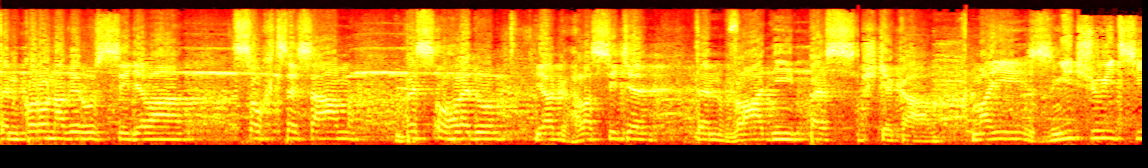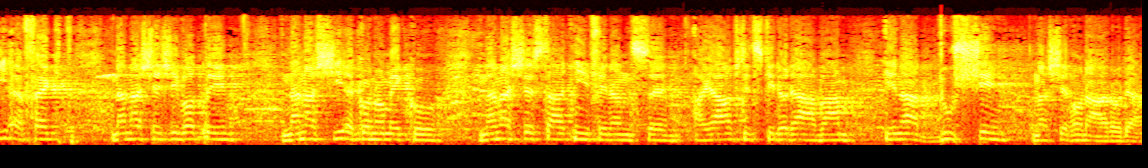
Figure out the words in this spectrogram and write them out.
Ten koronavirus si dělá co chce sám, bez ohledu, jak hlasitě ten vládní pes štěká. Mají zničující efekt na naše životy, na naší ekonomiku, na naše státní finance a já vždycky dodávám i na duši našeho národa.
